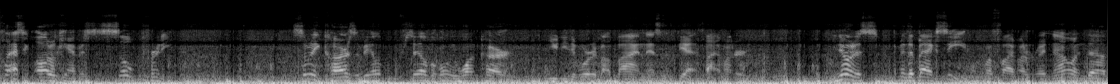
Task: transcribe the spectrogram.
Classic Auto Campus is so pretty. So many cars available for sale, but only one car you need to worry about buying. That's the Fiat 500. You notice I'm in the back seat of my 500 right now, and uh,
